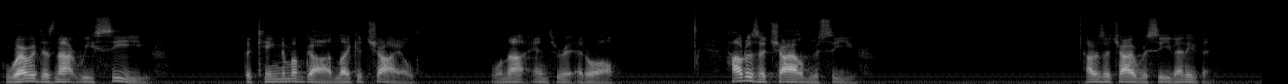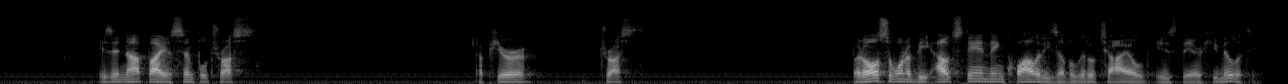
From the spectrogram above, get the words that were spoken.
Whoever does not receive the kingdom of God like a child will not enter it at all. How does a child receive? How does a child receive anything? Is it not by a simple trust? A pure trust? But also, one of the outstanding qualities of a little child is their humility.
